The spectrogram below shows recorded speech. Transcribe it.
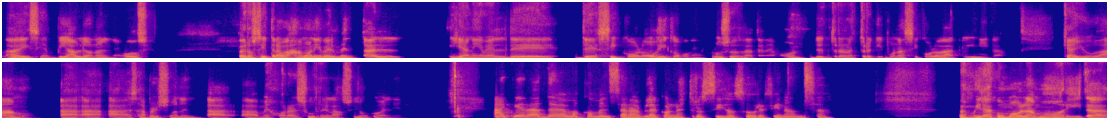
¿verdad? Y si es viable o no el negocio. Pero sí, trabajamos a nivel mental y a nivel de, de psicológico, porque incluso o sea, tenemos dentro de nuestro equipo una psicóloga clínica que ayudamos a, a, esa persona a, a, mejorar su relación con el dinero. ¿A qué edad debemos comenzar a hablar con nuestros hijos sobre finanzas? Pues mira, como hablamos ahorita,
